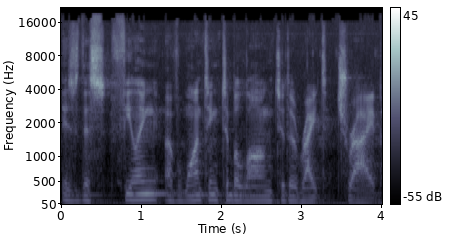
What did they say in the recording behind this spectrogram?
is this feeling of wanting to belong to the right tribe.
